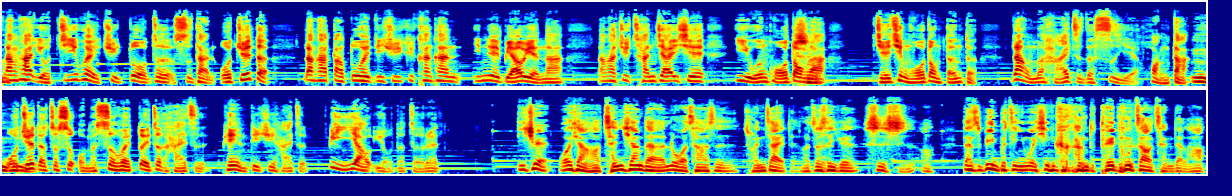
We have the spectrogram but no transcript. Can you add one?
让他有机会去做这个试探？我觉得让他到都会地区去看看音乐表演呐，让他去参加一些义文活动啦、节庆活动等等。让我们孩子的视野放大，嗯，我觉得这是我们社会对这个孩子偏远地区孩子必要有的责任。的确，我想哈，城乡的落差是存在的啊，这是一个事实啊。但是并不是因为新课纲的推动造成的了哈。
